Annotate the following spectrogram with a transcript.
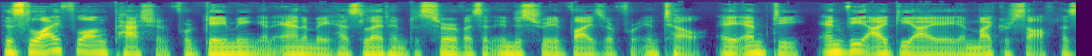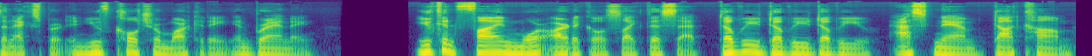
His lifelong passion for gaming and anime has led him to serve as an industry advisor for Intel, AMD, NVIDIA, and Microsoft as an expert in youth culture marketing and branding. You can find more articles like this at www.asknam.com.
